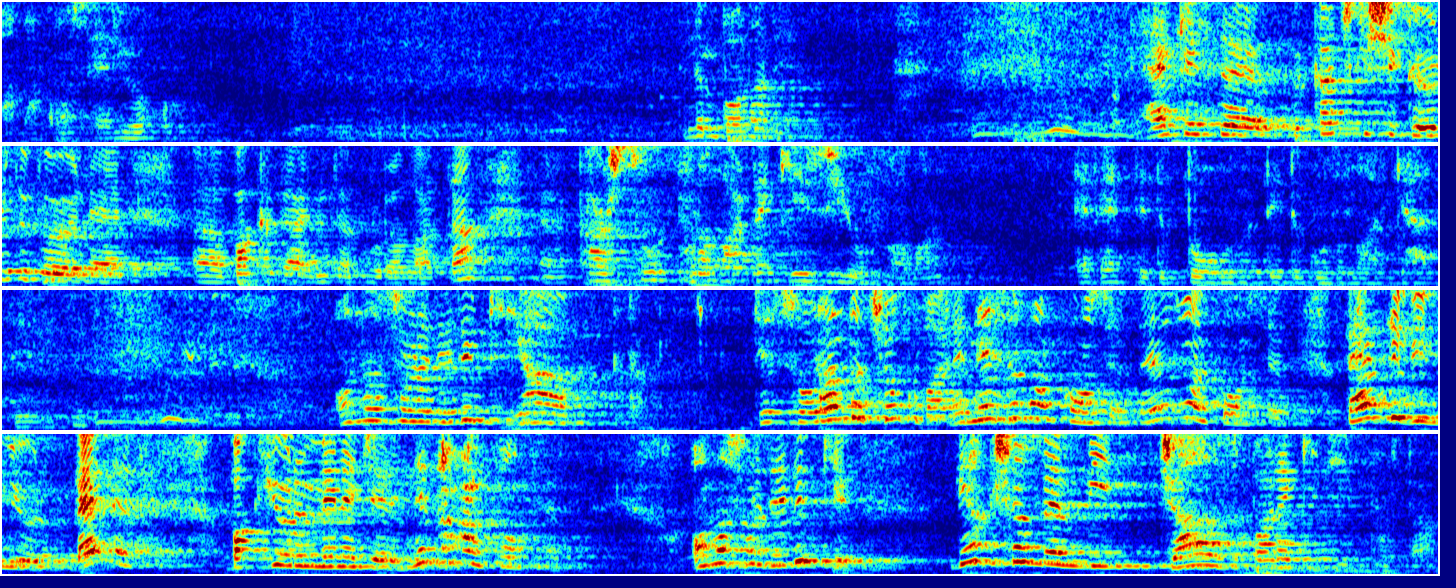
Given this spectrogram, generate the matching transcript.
Ama konser yok. Dedim bana ne? Herkes de birkaç kişi gördü böyle e, Bakı'da buralarda. E, Karsu buralarda geziyor falan. Evet dedim doğru dedikodular geldi. Ondan sonra dedim ki ya ya soran da çok var. E, ne zaman konser? Ne zaman konser? Ben de bilmiyorum. Ben de bakıyorum menajere. Ne zaman konser? Ondan sonra dedim ki bir akşam ben bir caz bara gideyim buradan.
